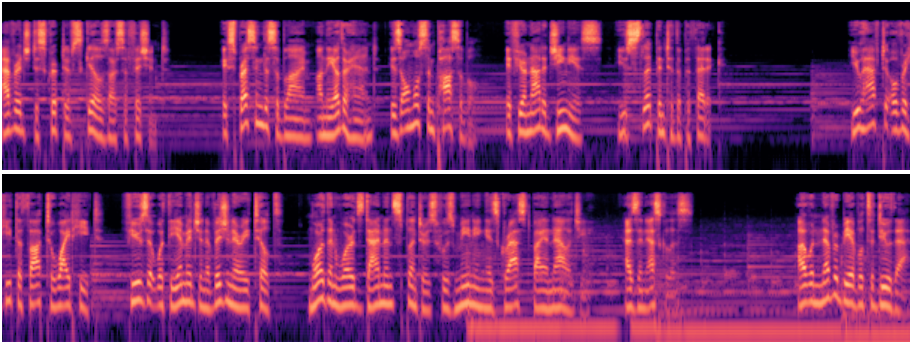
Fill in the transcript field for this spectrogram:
average descriptive skills are sufficient. Expressing the sublime, on the other hand, is almost impossible. If you're not a genius, you slip into the pathetic. You have to overheat the thought to white heat, fuse it with the image in a visionary tilt, more than words diamond splinters whose meaning is grasped by analogy, as in Aeschylus. I would never be able to do that,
